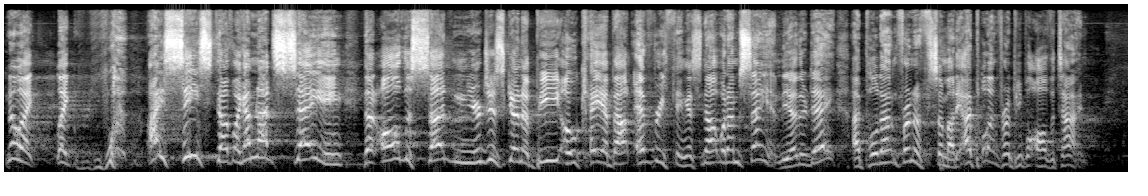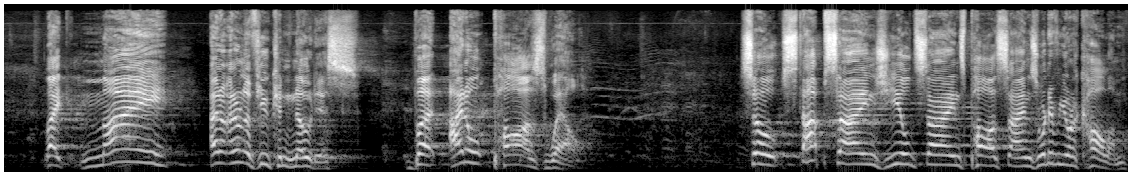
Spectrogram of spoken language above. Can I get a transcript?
No, like, like what? I see stuff. Like, I'm not saying that all of a sudden you're just gonna be okay about everything. That's not what I'm saying. The other day, I pulled out in front of somebody. I pull out in front of people all the time. Like, my, I don't, I don't know if you can notice, but I don't pause well. So, stop signs, yield signs, pause signs, whatever you want to call them.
